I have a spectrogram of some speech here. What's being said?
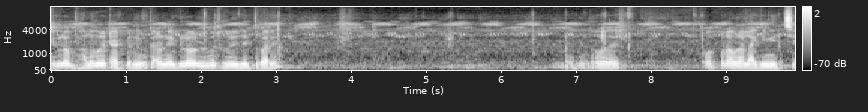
এগুলো ভালো করে টাইট করে নেব, কারণ এগুলো লুজ হয়ে যেতে পারে। আমাদের আমরা লাগিয়ে নিচ্ছি।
